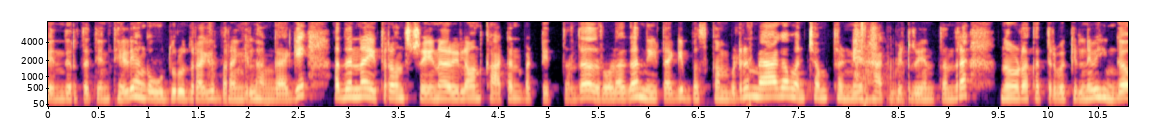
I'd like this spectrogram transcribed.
ಬೆಂದಿರ್ತೈತಿ ಅಂಥೇಳಿ ಹಂಗೆ ಉದುರು ಉದುರಾಗಿ ಬರಂಗಿಲ್ಲ ಹಾಗಾಗಿ. ಅದನ್ನು ಈ ಥರ ಒಂದು ಸ್ಟ್ರೈನರ್ ಇಲ್ಲ ಒಂದು ಕಾಟನ್ ಬಟ್ಟೆ ಇತ್ತಂದ್ರೆ ಅದ್ರೊಳಗೆ ನೀಟಾಗಿ ಬಸ್ಕೊಂಬಿಡ್ರಿ. ಮ್ಯಾಗ ಒಂದು ಚಮ್ ತಣ್ಣೀರು ಹಾಕಿಬಿಡ್ರಿ ಅಂತಂದ್ರೆ ನೋಡಕತ್ತಿರ್ಬೇಕಿಲ್ಲ ನೀವು ಹಿಂಗೆ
